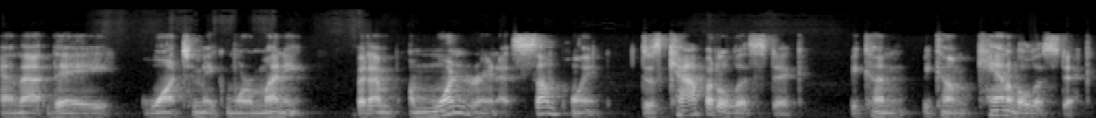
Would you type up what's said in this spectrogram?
and that they want to make more money. But I'm, I'm wondering at some point, does capitalistic become become cannibalistic?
